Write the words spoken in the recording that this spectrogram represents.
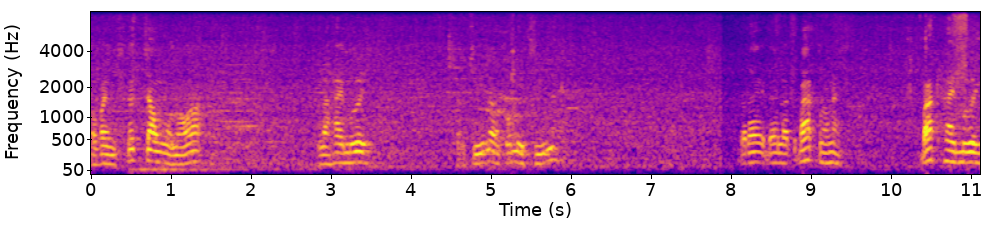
và vành quét trong của nó là 20 thậm chí là có 19 này và đây đây là cái bát của nó này. Bát 20 mươi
